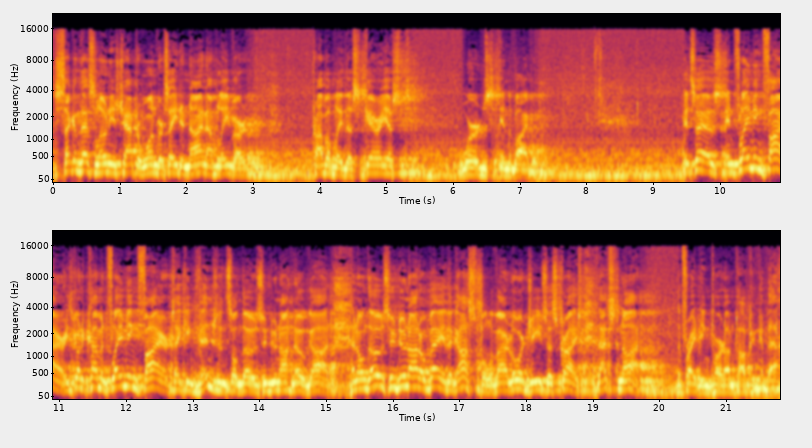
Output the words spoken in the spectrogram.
Second Thessalonians chapter 1 verse 8 and 9 I believe are probably the scariest words in the Bible. It says, in flaming fire, he's going to come in flaming fire, taking vengeance on those who do not know God and on those who do not obey the gospel of our Lord Jesus Christ. That's not the frightening part I'm talking about.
